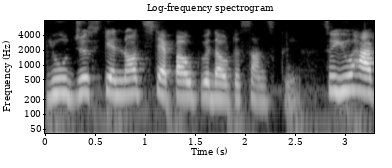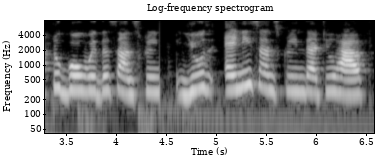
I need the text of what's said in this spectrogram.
You just cannot step out without a sunscreen. So you have to go with the sunscreen. Use any sunscreen that you have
